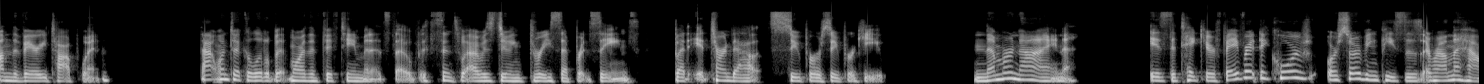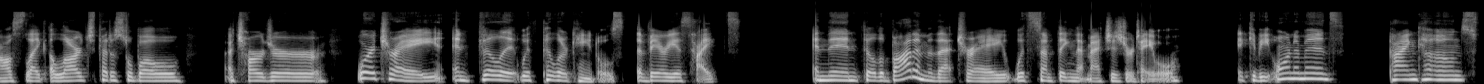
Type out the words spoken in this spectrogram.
on the very top one. That one took a little bit more than 15 minutes though, but since I was doing three separate scenes, but it turned out super, super cute. Number nine is to take your favorite decor or serving pieces around the house, like a large pedestal bowl, a charger, or a tray, and fill it with pillar candles of various heights. And then fill the bottom of that tray with something that matches your table. It could be ornaments, pine cones,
